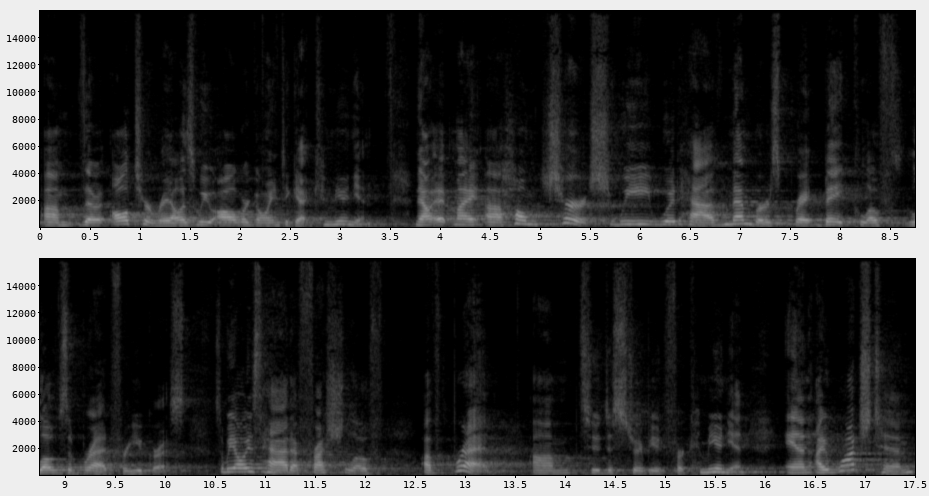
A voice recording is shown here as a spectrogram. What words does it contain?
um, the altar rail as we all were going to get communion. Now, at my uh, home church, we would have members bake loaf, loaves of bread for Eucharist. So we always had a fresh loaf of bread um, to distribute for communion. And I watched him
